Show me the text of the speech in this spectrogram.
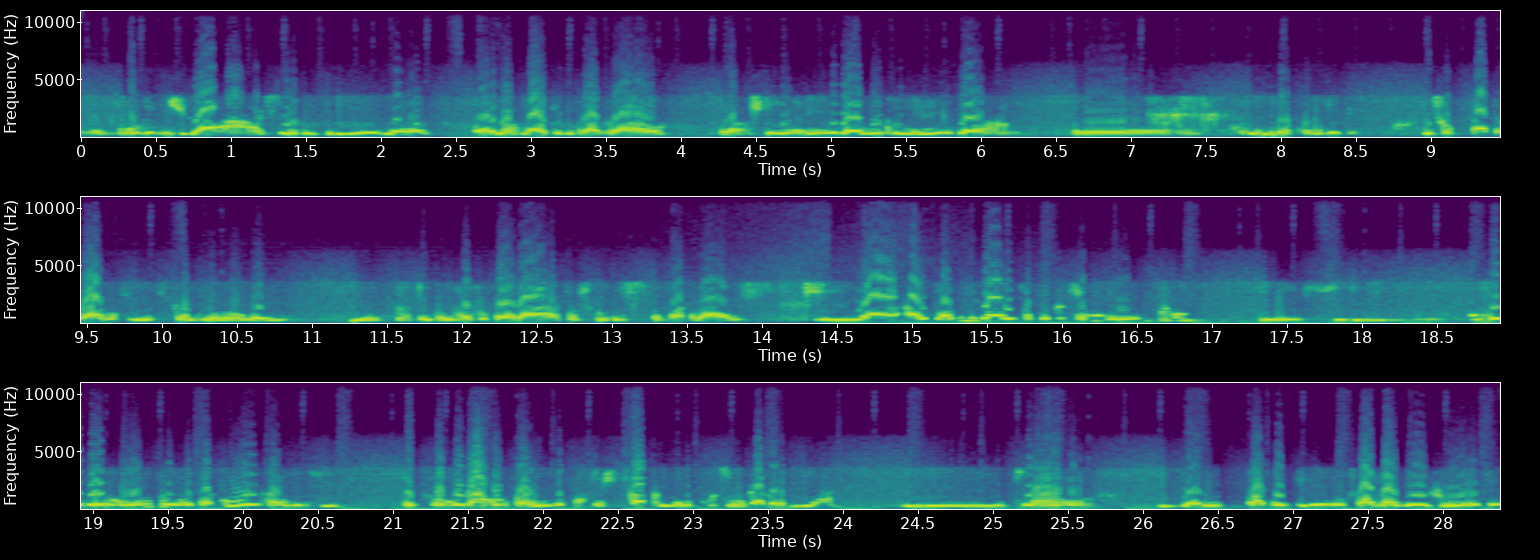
é, houve desgaste, houve briga, era normal todo casal. Eu acho que um muda, o outro muda. É, muita coisa que deixou pra trás, assim, nesse caminho longo aí. E eu tentando recuperar essas coisas que ficam pra trás. E a, a ideia de ligar isso é que eu tinha muito. E eu mudei muito, muita coisa. E vou mudar muito ainda, porque a gente vai aprendendo um pouquinho cada dia. E eu te amo. E quero estar contigo, fazer juntos.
